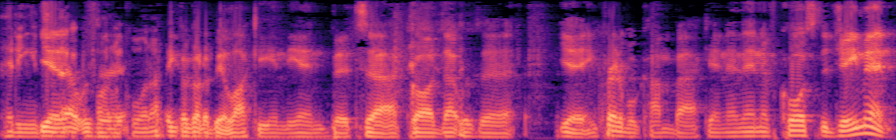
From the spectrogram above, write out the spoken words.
heading into yeah, that, that was final a, quarter. I think I got a bit lucky in the end, but uh, God, that was a yeah incredible comeback. And and then of course the G-men,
